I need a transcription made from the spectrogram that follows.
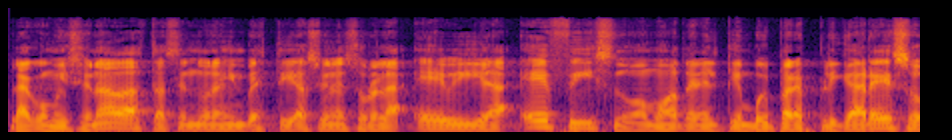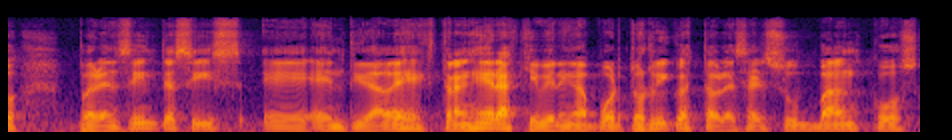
La comisionada está haciendo unas investigaciones sobre la EBI y la EFIS. No vamos a tener tiempo hoy para explicar eso, pero en síntesis, eh, entidades extranjeras que vienen a Puerto Rico a establecer sus bancos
